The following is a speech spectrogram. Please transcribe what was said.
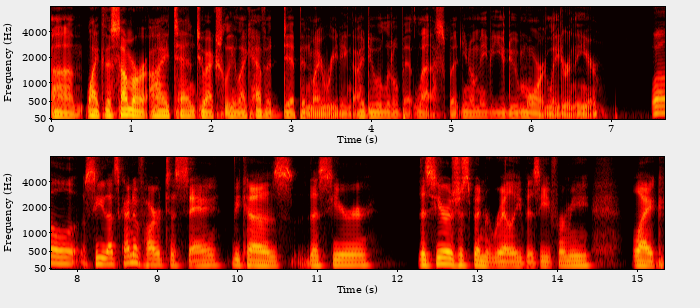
um, like the summer, I tend to actually like have a dip in my reading. I do a little bit less, but you know, maybe you do more later in the year. Well, see, that's kind of hard to say because this year, this year has just been really busy for me. Like,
